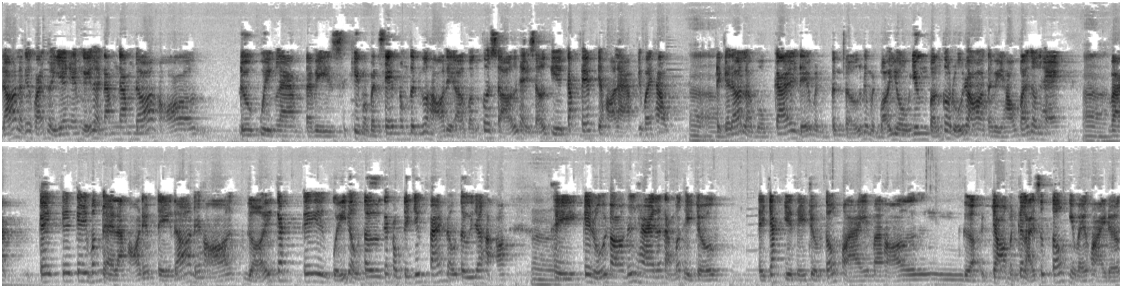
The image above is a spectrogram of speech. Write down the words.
đó là cái khoảng thời gian em nghĩ là 5 năm đó họ được quyền làm tại vì khi mà mình xem thông tin của họ thì họ vẫn có sở này sở kia cấp phép cho họ làm chứ phải không À. À. thì cái đó là một cái để mình tin tưởng để mình bỏ vô nhưng vẫn có rủi ro tại vì họ không phải ngân hàng À. và cái cái cái vấn đề là họ đem tiền đó để họ gửi các cái quỹ đầu tư các công ty chứng khoán đầu tư cho họ À. thì cái rủi ro thứ hai nó nằm ở thị trường thì chắc gì thị trường tốt hoài mà họ gửi cho mình cái lãi suất tốt như vậy hoài được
